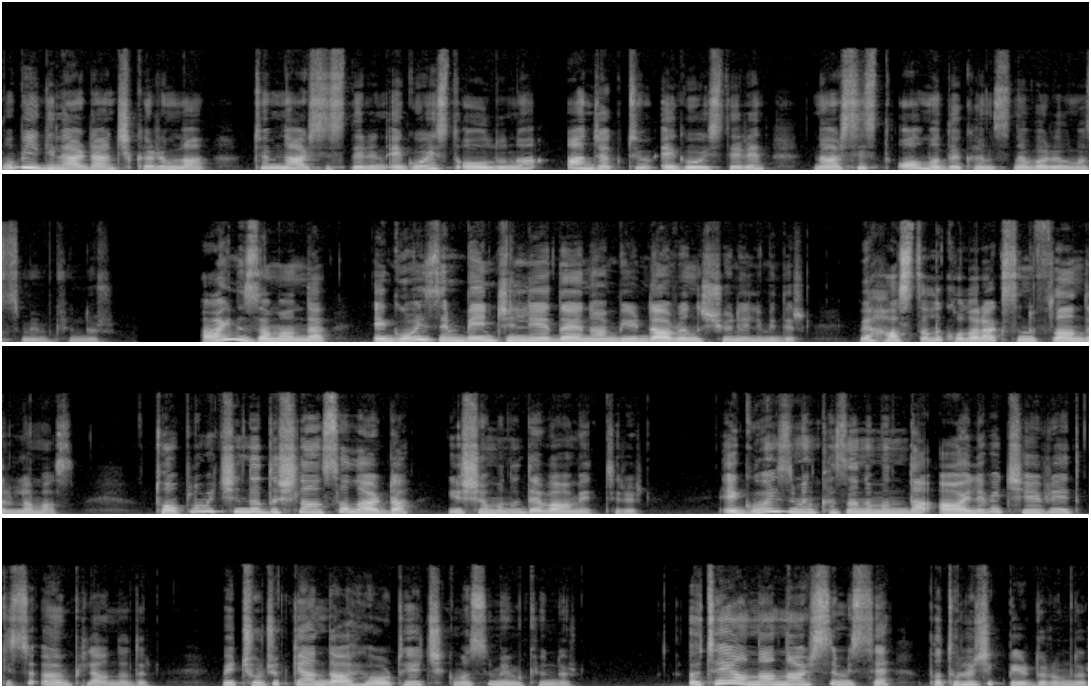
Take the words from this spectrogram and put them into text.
Bu bilgilerden çıkarımla tüm narsistlerin egoist olduğunu ancak tüm egoistlerin narsist olmadığı kanısına varılması mümkündür. Aynı zamanda egoizm bencilliğe dayanan bir davranış yönelimidir ve hastalık olarak sınıflandırılamaz. Toplum içinde dışlansalar da yaşamını devam ettirir. Egoizmin kazanımında aile ve çevre etkisi ön plandadır ve çocukken dahi ortaya çıkması mümkündür. Öte yandan narsizm ise patolojik bir durumdur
